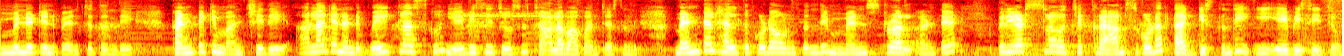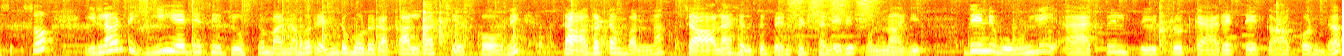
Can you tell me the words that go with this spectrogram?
ఇమ్యూనిటీని పెంచుతుంది కంటికి మంచిది. అలాగేనండి వెయిట్ లాస్కు ఏబీసీ జ్యూస్ చాలా బాగా పనిచేస్తుంది. మెంటల్ హెల్త్ కూడా ఉంటుంది మెన్స్ట్రల్ అంటే పీరియడ్స్లో వచ్చే క్రాంప్స్ కూడా తగ్గిస్తుంది ఈ ఏబీసీ జ్యూస్. సో ఇలాంటి ఈ ఏబీసీ జ్యూస్ను మనము రెండు మూడు రకాలుగా చేసుకొని తాగటం వలన చాలా హెల్త్ బెనిఫిట్స్ అనేవి ఉన్నాయి. దీన్ని ఓన్లీ యాపిల్ బీట్రూట్ క్యారెట్టే కాకుండా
